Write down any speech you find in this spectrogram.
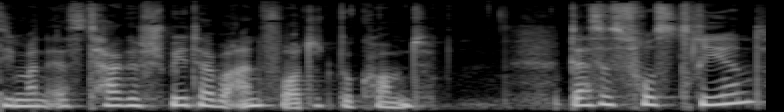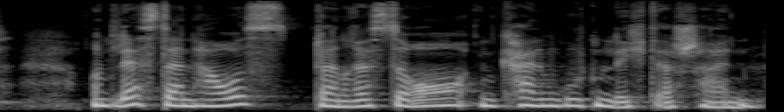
die man erst Tage später beantwortet bekommt. Das ist frustrierend und lässt dein Haus, dein Restaurant in keinem guten Licht erscheinen.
